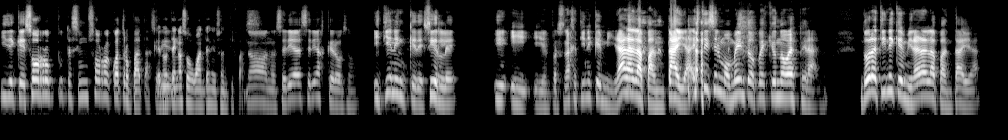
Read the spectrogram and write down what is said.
Y de que zorro, puta, sea un zorro a cuatro patas. que no tenga sus guantes ni su antifaz. No, no, sería, sería asqueroso. Y tienen que decirle, y, y- y el personaje tiene que mirar a la pantalla. Este es el momento pues, que uno va a esperar. ¿no? Dora tiene que mirar a la pantalla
